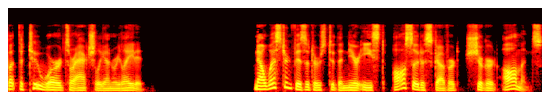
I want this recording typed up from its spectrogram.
but the two words are actually unrelated. Now, Western visitors to the Near East also discovered sugared almonds.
